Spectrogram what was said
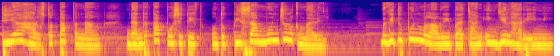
dia harus tetap tenang dan tetap positif untuk bisa muncul kembali. Begitupun melalui bacaan Injil hari ini,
